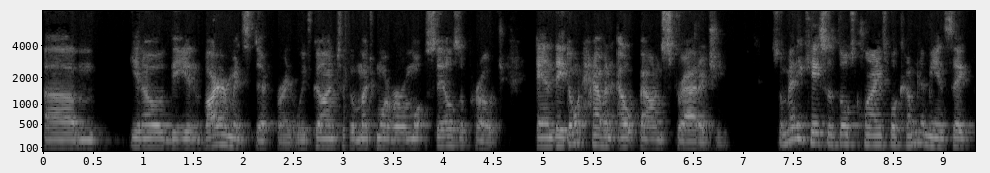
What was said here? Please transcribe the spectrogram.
Um, you know, the environment's different. We've gone to a much more of a remote sales approach, and they don't have an outbound strategy. So, many cases, those clients will come to me and say,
